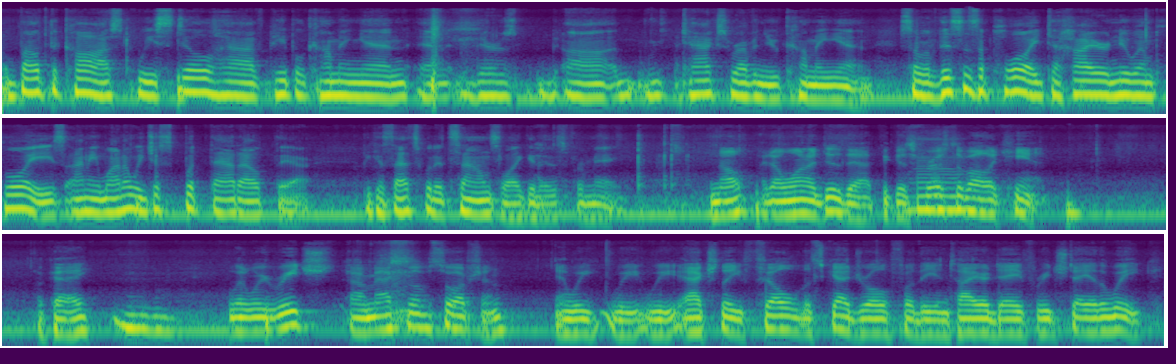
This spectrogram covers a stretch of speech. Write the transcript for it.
About the cost, we still have people coming in and there's uh, tax revenue coming in. So if this is a ploy to hire new employees, I mean, why don't we just put that out there? Because that's what it sounds like it is for me. No, I don't want to do that because first of all, I can't. Okay? When we reach our maximum absorption and we, we, we actually fill the schedule for the entire day for each day of the week,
